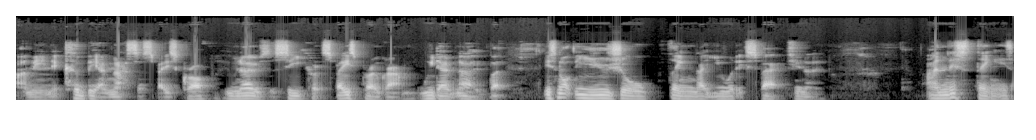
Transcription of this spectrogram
I mean, it could be a NASA spacecraft. Who knows? The secret space program. We don't know. But it's not the usual thing that you would expect, you know. And this thing is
